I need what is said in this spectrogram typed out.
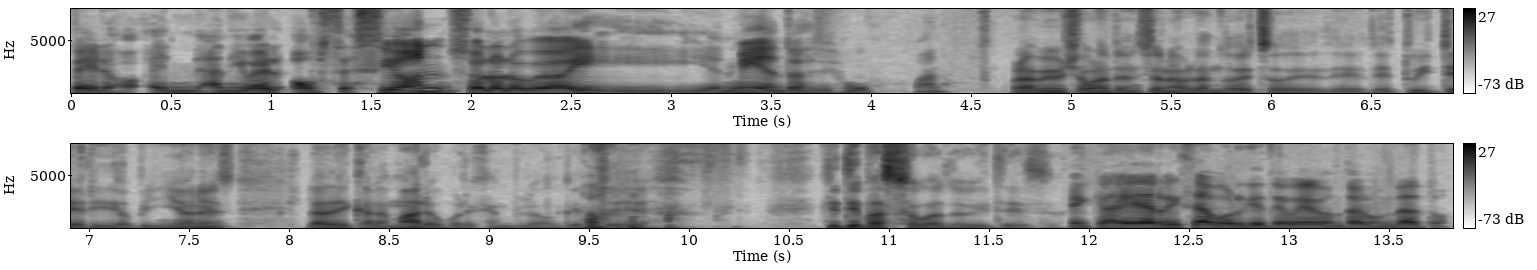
pero en, a nivel obsesión solo lo veo ahí y, en mí, entonces, uh, bueno. Bueno, a mí me llamó la atención hablando de esto de, Twitter y de opiniones, la de Calamaro, por ejemplo. Que te, ¿Qué te pasó cuando viste eso? Me cagué de risa porque te voy a contar un dato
